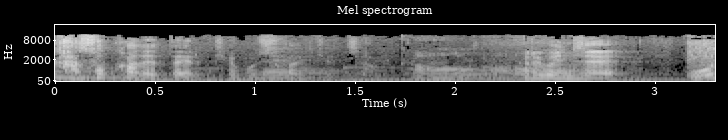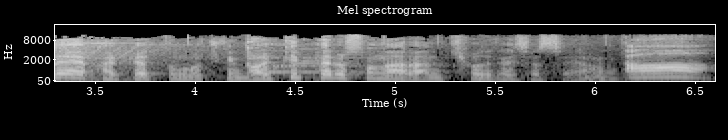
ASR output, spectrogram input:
가속화됐다 이렇게 볼 수가 있겠죠. 어. 그리고 이제 올해 발표했던 것 중에 멀티 페르소나라는 키워드가 있었어요. 아,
